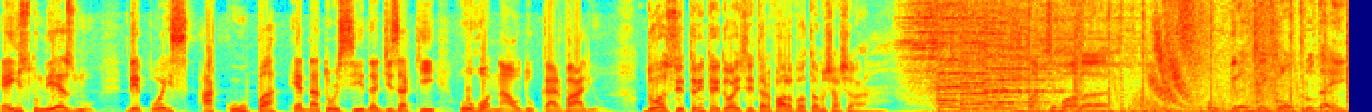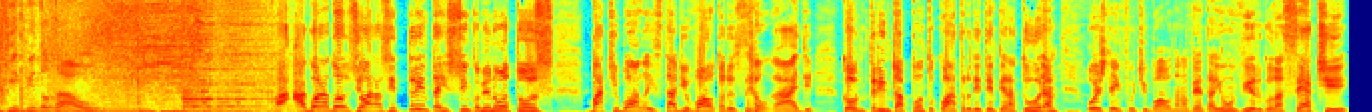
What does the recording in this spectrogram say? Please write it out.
É isto mesmo? Depois a culpa é da torcida, diz aqui o Ronaldo Carvalho. 12:32 intervalo, voltamos já já. Bate bola. O grande encontro da equipe total. Agora 12 horas e 35 minutos. Bate-bola está de volta no seu rádio com 30.4 de temperatura. Hoje tem futebol na 91,7.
